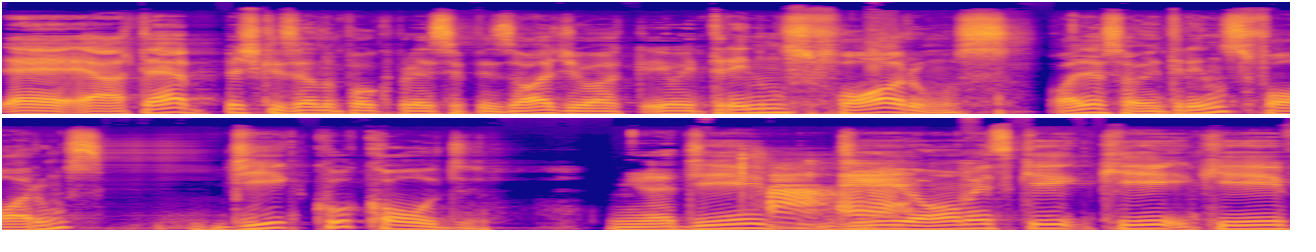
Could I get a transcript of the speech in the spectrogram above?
É, até pesquisando um pouco para esse episódio, eu, eu, entrei nos fóruns. Olha só, eu entrei nos fóruns de cuckold. Né, de, ah, de é. homens que, que, que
